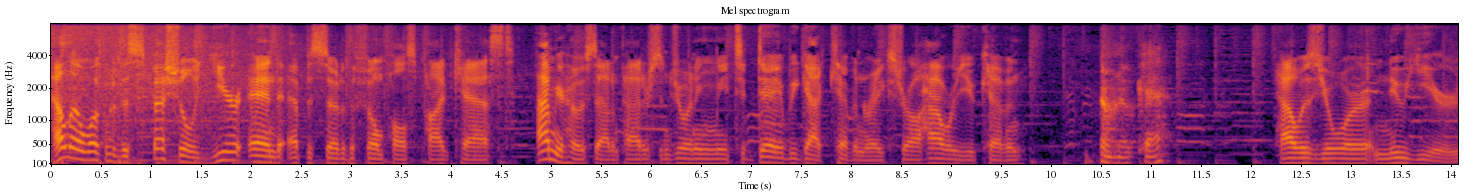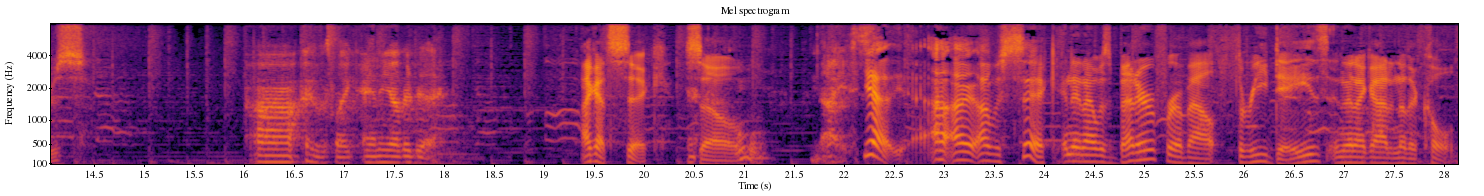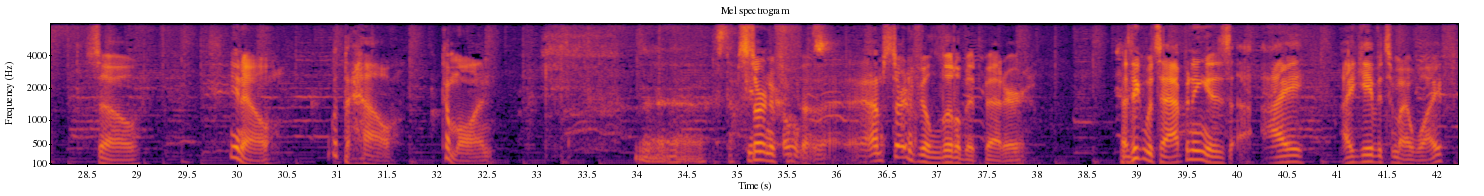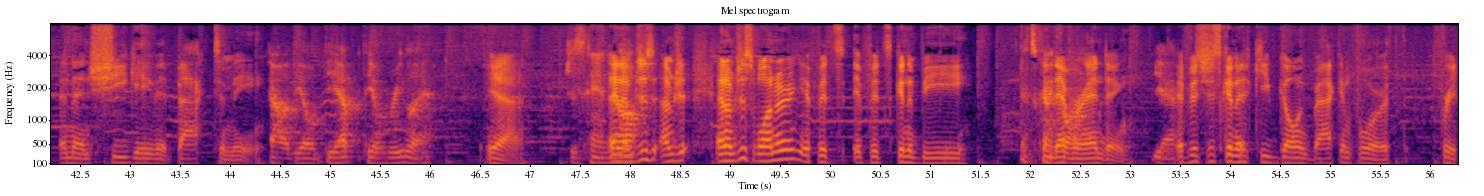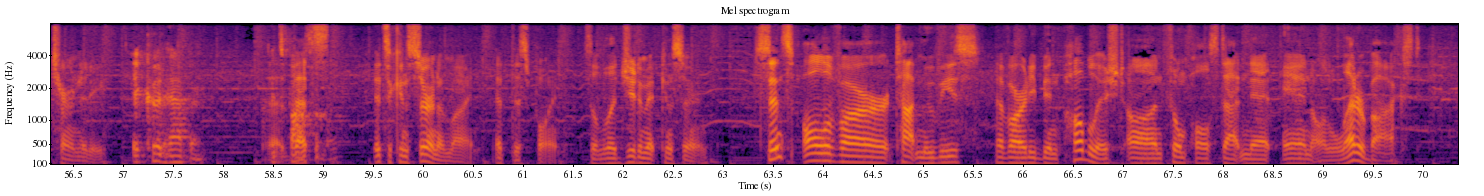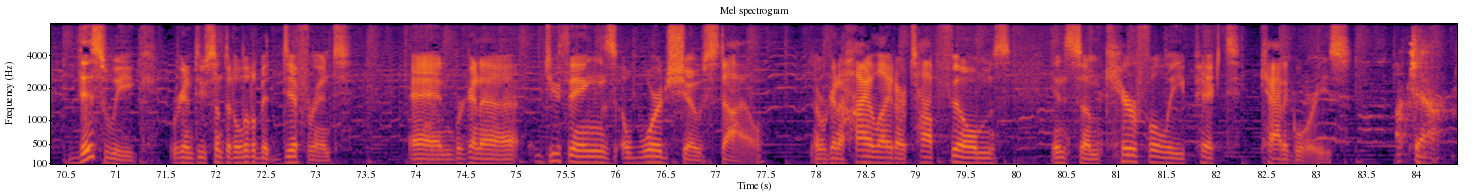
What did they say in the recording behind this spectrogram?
Hello and welcome to this special year end episode of the Film Pulse podcast. I'm your host, Adam Patterson. Joining me today, we got Kevin Rakestraw. How are you, Kevin? Doing okay. How was your New Year's? Uh, it was like any other day. I got sick, so. Ooh, nice. Yeah, I, I, I was sick, and then I was better for about three days, and then I got another cold. So, you know, what the hell? Come on. Uh, stop starting to getting f- colds. uh, I'm starting to feel a little bit better. I think what's happening is I I gave it to my wife and then she gave it back to me. Oh, the old yep, the old relay. Yeah. Just hand it And I'm off. just I'm just and I'm just wondering if it's if it's going to be it's gonna go never on. ending. Yeah, If it's just going to keep going back and forth for eternity. it could happen. It's Uh, that's- possible. It's a concern of mine at this point. It's a legitimate concern. Since all of our top movies have already been published on filmpulse.net and on Letterboxd, this week we're going to do something a little bit different and we're going to do things award show style. And we're going to highlight our top films in some carefully picked categories. Watch out.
